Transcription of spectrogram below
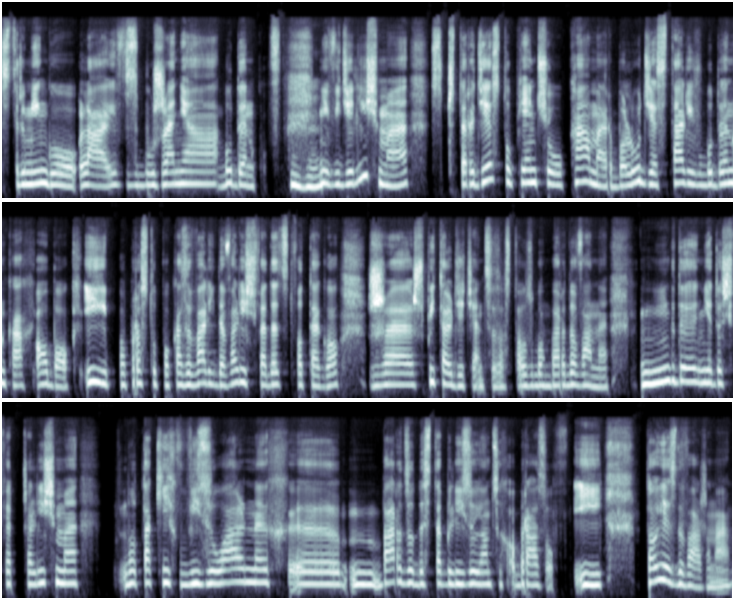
streamingu live zburzenia budynków. Mhm. Nie widzieliśmy z 45 kamer, bo ludzie stali w budynkach obok i po prostu pokazywali, dawali świadectwo tego, że szpital dziecięcy został zbombardowany. Nigdy nie doświadczaliśmy no, takich wizualnych, y, bardzo destabilizujących obrazów. I to jest ważne,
